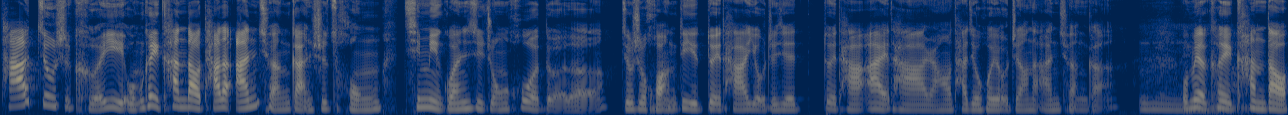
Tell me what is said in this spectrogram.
他就是可以，我们可以看到他的安全感是从亲密关系中获得的，就是皇帝对他有这些，对他爱他，然后他就会有这样的安全感。嗯，我们也可以看到，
